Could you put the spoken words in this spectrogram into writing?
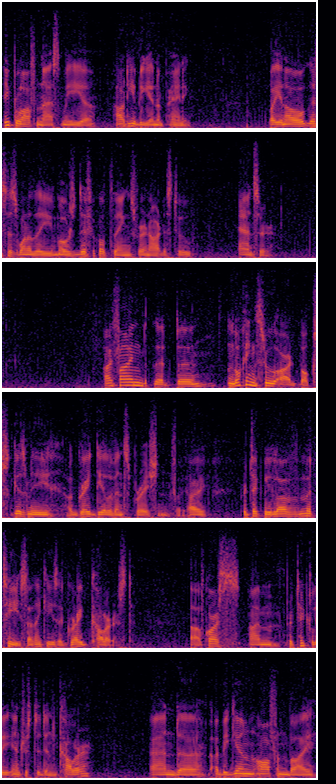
People often ask me, uh, how do you begin a painting? Well, you know, this is one of the most difficult things for an artist to answer. I find that uh, looking through art books gives me a great deal of inspiration. I particularly love Matisse. I think he's a great colorist. Uh, of course, I'm particularly interested in color, and uh, I begin often by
